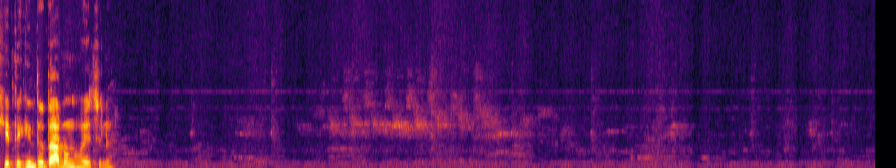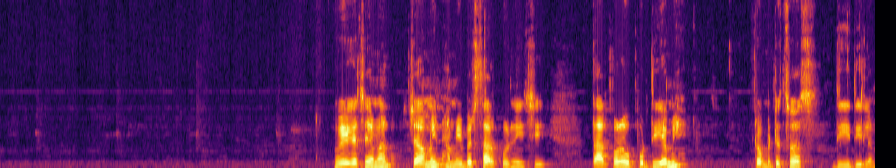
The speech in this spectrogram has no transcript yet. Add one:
খেতে কিন্তু দারুণ হয়েছিল। হয়ে গেছে আমার চাউমিন, আমি এবার সার্ভ করে নিয়েছি। তারপর ওপর দিয়ে আমি টমেটো সস দিয়ে দিলাম।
